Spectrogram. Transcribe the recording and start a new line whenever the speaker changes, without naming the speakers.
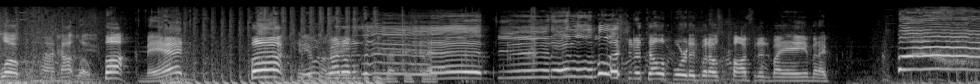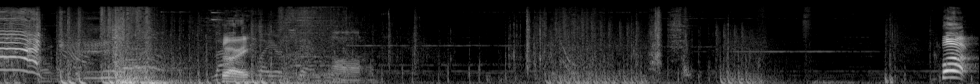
Low. Uh, not low. Fuck, man. Fuck! It was right on his head, dude. I, should have teleported, but I was confident in my aim, and I. Fuck! Sorry. Fuck!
